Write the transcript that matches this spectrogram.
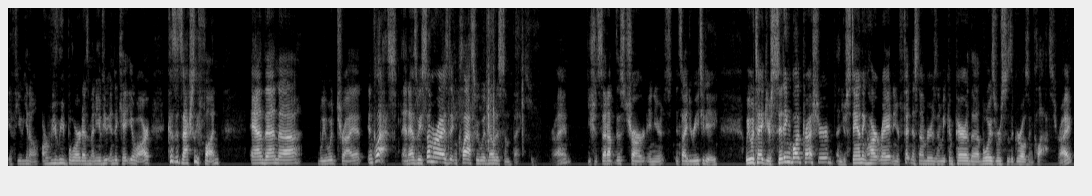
if you, you know, are really bored, as many of you indicate you are, because it's actually fun. And then uh, we would try it in class. And as we summarized it in class, we would notice some things, right? You should set up this chart in your inside your ETD we would take your sitting blood pressure and your standing heart rate and your fitness numbers and we compare the boys versus the girls in class, right?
